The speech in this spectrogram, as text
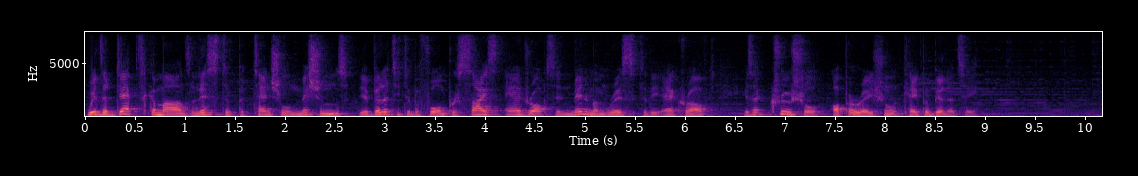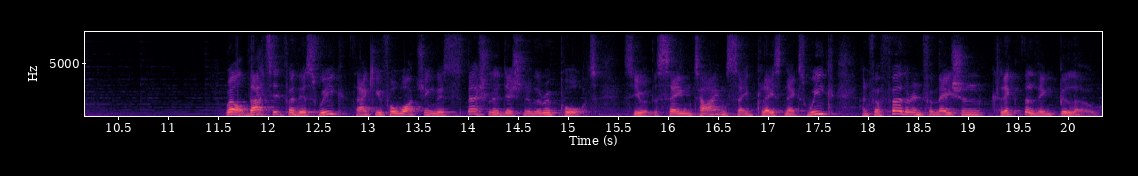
With the Depth Command's list of potential missions, the ability to perform precise airdrops in minimum risk to the aircraft is a crucial operational capability. Well, that's it for this week. Thank you for watching this special edition of the report. See you at the same time, same place next week, and for further information, click the link below.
